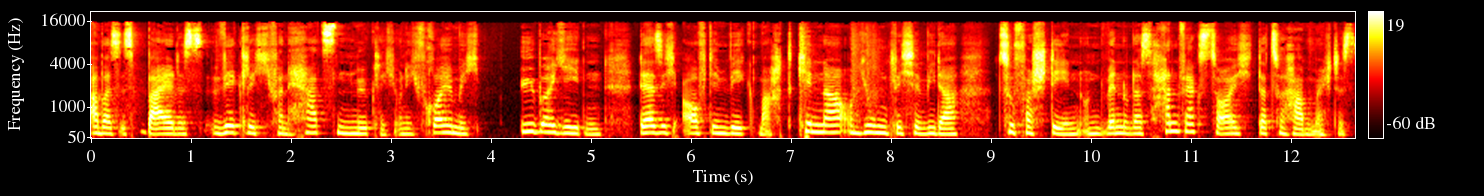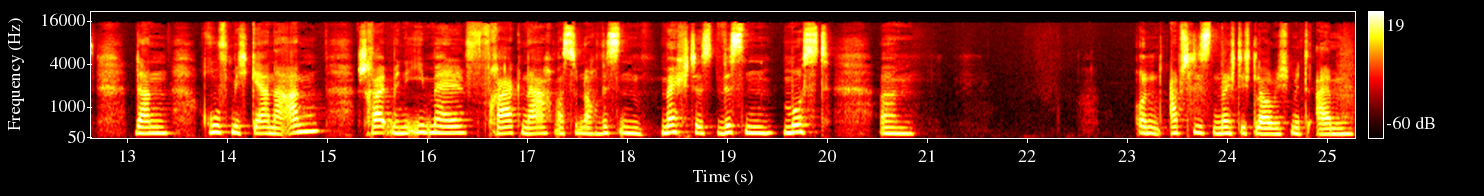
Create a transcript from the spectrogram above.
aber es ist beides wirklich von Herzen möglich und ich freue mich über jeden, der sich auf den Weg macht, Kinder und Jugendliche wieder zu verstehen. Und wenn du das Handwerkszeug dazu haben möchtest, dann ruf mich gerne an, schreib mir eine E-Mail, frag nach, was du noch wissen möchtest, wissen musst. Ähm, und abschließend möchte ich, glaube ich, mit einem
